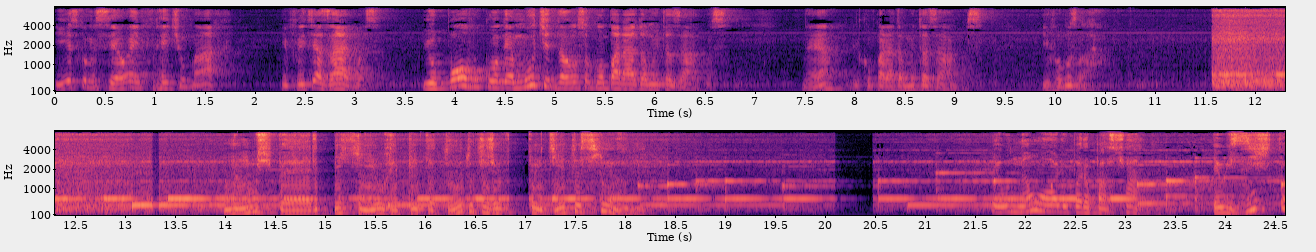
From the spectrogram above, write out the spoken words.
e esse comercial é em frente ao mar, em frente às águas. E o povo, quando é multidão, são comparados a muitas águas. Né? É comparado a muitas águas. E vamos lá. Não espere que eu repita tudo que já foi dito esse ano. Eu não olho para o passado, eu existo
